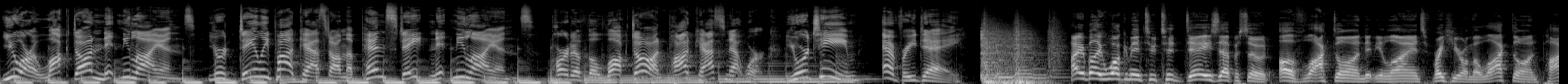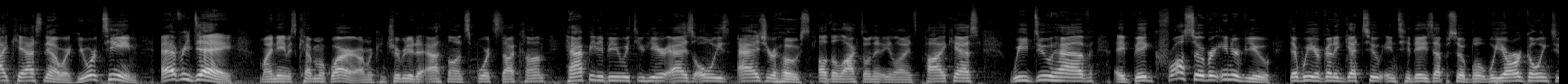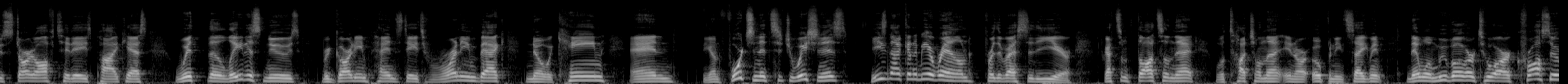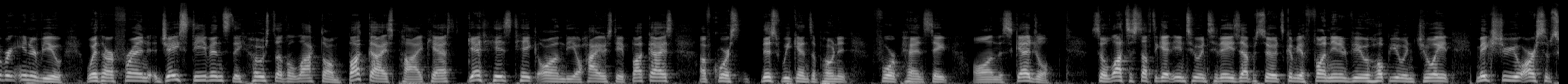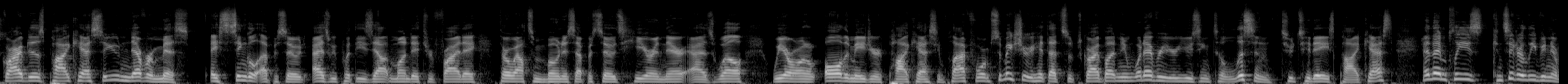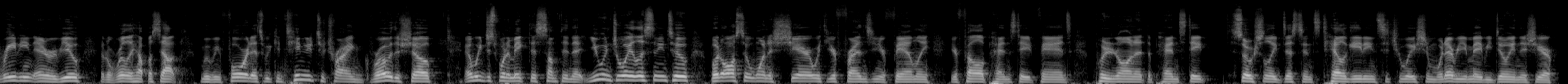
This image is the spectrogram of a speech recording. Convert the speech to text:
You are Locked On Nittany Lions, your daily podcast on the Penn State Nittany Lions, part of the Locked On Podcast Network. Your team every day. Hi, everybody. Welcome into today's episode of Locked On Nittany Lions, right here on the Locked On Podcast Network. Your team every day. My name is Kevin McGuire. I'm a contributor to athlonsports.com. Happy to be with you here, as always, as your host of the Locked On Nittany Lions podcast. We do have a big crossover interview that we are going to get to in today's episode, but we are going to start off today's podcast with the latest news regarding Penn State's running back, Noah Cain. And the unfortunate situation is he's not going to be around for the rest of the year. I've got some thoughts on that. We'll touch on that in our opening segment. then we'll move over to our crossover interview with our friend Jay Stevens, the host of the Locked On Buckeyes podcast. Get his take on the Ohio State Buckeyes, of course, this weekend's opponent for Penn State on the schedule. So lots of stuff to get into in today's episode. It's going to be a fun interview. Hope you enjoy it. Make sure you are subscribed to this podcast so you never miss a single episode as we put these out Monday through Friday. Throw out some bonus episodes here and there as well. We are on all the major podcasting platforms, so make sure you hit that subscribe button in whatever you're using to listen to today's podcast. And then please consider leaving a rating and review. It'll really help us out moving forward as we continue to try and grow the show. And we just want to make this something that you enjoy listening to, but also want to share with your friends and your family, your fellow Penn State fans. Put it on at the Penn State socially distanced tailgating situation, whatever you may be doing this year.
